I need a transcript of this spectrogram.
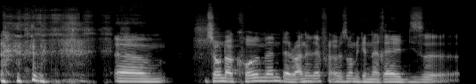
ähm, Jonah Coleman, der Running Back von Arizona, generell diese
